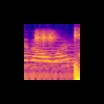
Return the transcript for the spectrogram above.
808.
